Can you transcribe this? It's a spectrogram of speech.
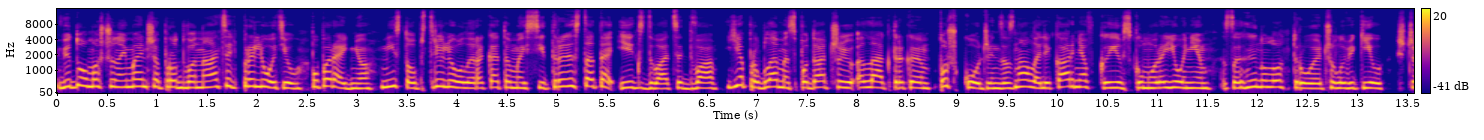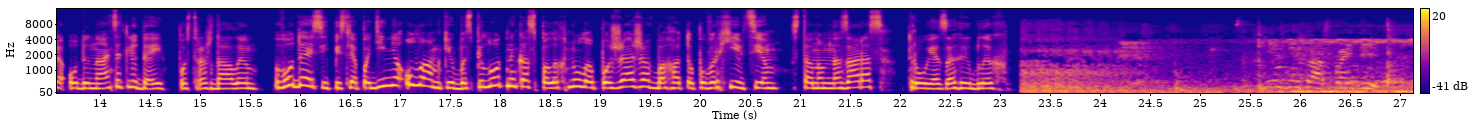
відомо щонайменше про 12 прильотів. Попередньо місто обстрілювали ракетами Сі 300 та Х 22 Є проблеми з подачею електрики. Пошкоджень зазнала лікарня в Київському районі. Загинуло троє чоловіків. Ще 11 людей постраждали. В Одесі після падіння уламків безпілотника спалахнула пожежа в багатоповерхівці. Станом на зараз троє загиблих. Нижний этаж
